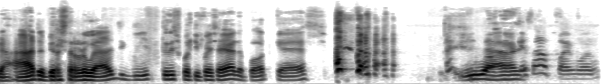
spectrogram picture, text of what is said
Nggak ada, biar seru aja gitu. Di Spotify saya ada podcast. iya. Podcast apa emang?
